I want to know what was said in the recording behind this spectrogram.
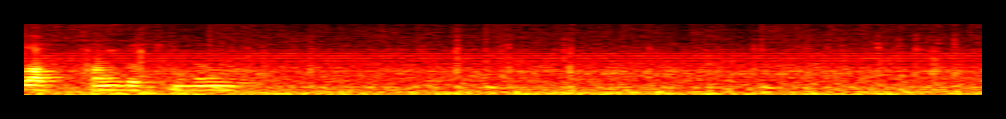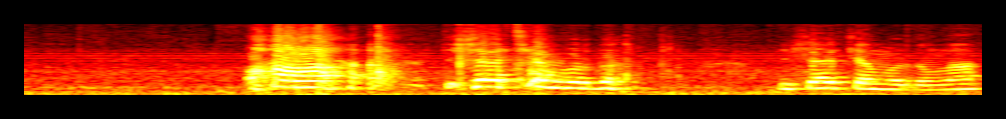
Allah tam götümden vurdu. Aha! Düşerken vurdum. Düşerken vurdum lan.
